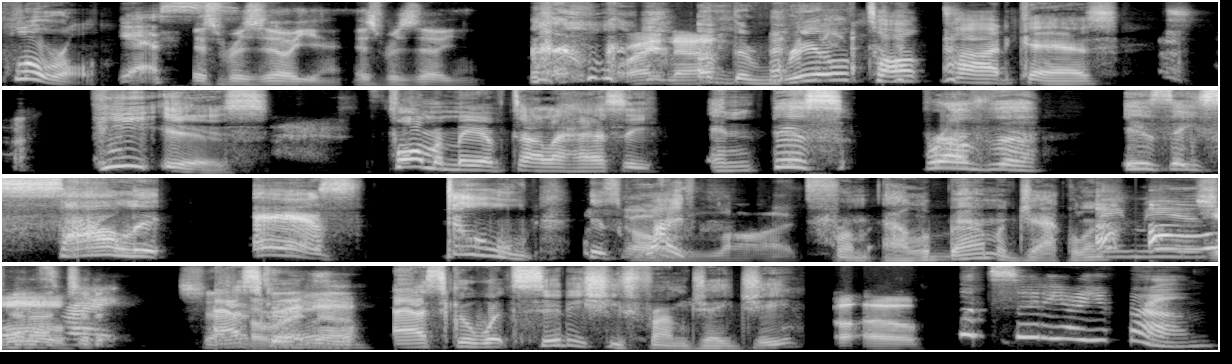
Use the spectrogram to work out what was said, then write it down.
plural. Yes. It's resilient. It's resilient. Right now. of the Real Talk podcast. He is former mayor of Tallahassee, and this brother is a solid ass dude. His Oh, wife Lord. from Alabama, Jacqueline. Amen. Shout out to the- right. Shout Ask her, right ask her what city she's from, JG. Uh oh. What city are you from?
